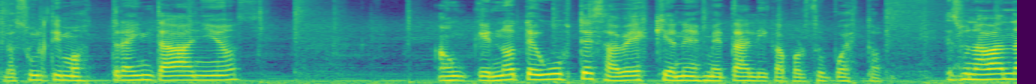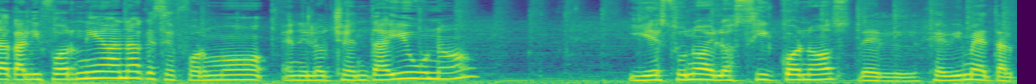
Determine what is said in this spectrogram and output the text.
los últimos 30 años, aunque no te guste, sabes quién es Metallica, por supuesto. Es una banda californiana que se formó en el 81 y es uno de los íconos del heavy metal.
